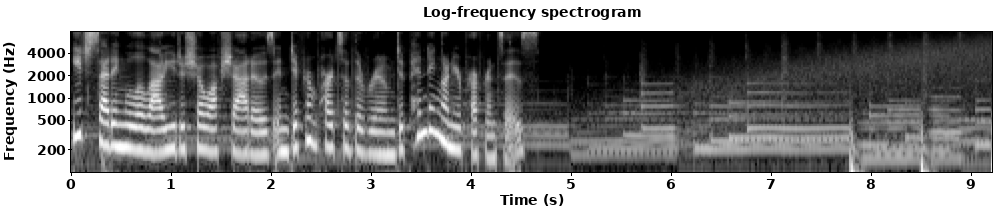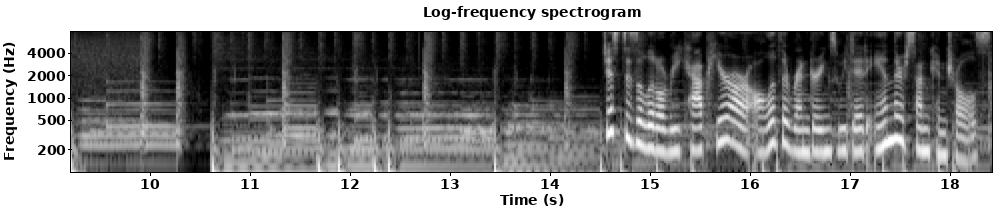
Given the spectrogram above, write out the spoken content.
Each setting will allow you to show off shadows in different parts of the room depending on your preferences. Just as a little recap, here are all of the renderings we did and their sun controls.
